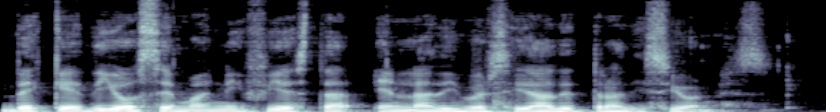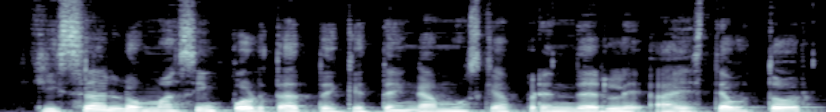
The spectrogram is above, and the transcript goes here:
de que Dios se manifiesta en la diversidad de tradiciones. Quizá lo más importante que tengamos que aprenderle a este autor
